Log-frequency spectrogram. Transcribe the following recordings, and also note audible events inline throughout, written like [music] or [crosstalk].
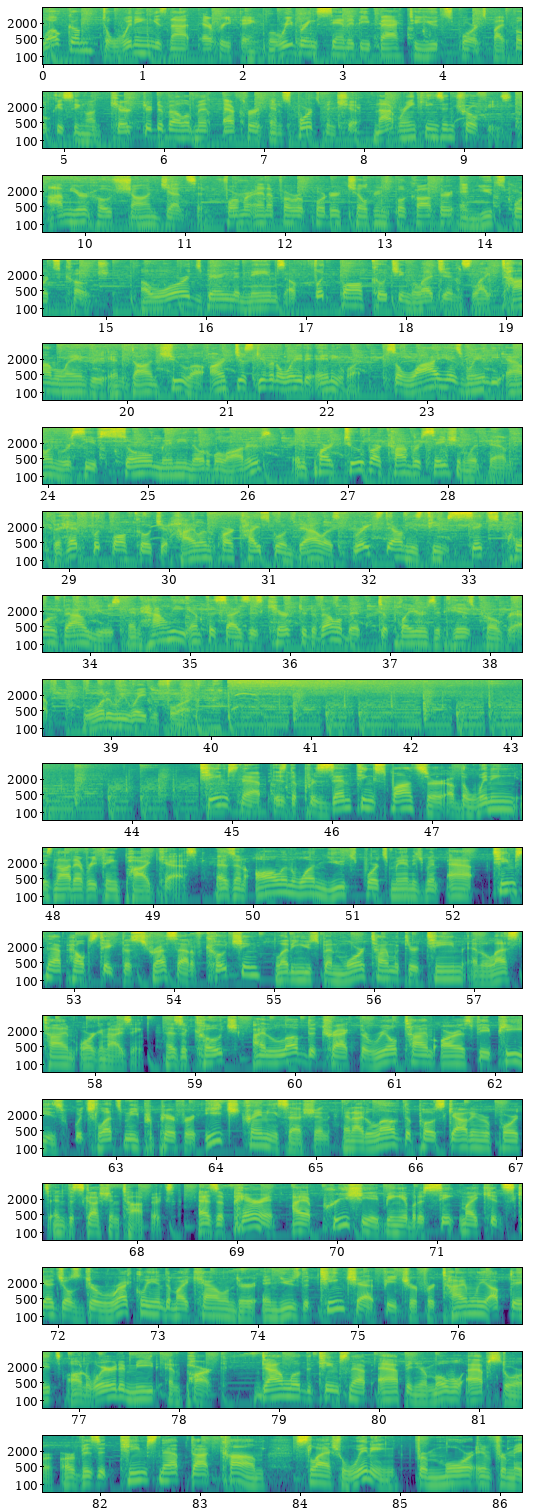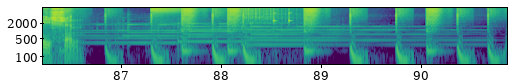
Welcome to Winning is Not Everything, where we bring sanity back to youth sports by focusing on character development, effort, and sportsmanship, not rankings and trophies. I'm your host, Sean Jensen, former NFL reporter, children's book author, and youth sports coach. Awards bearing the names of football coaching legends like Tom Landry and Don Shula aren't just given away to anyone. So, why has Randy Allen received so many notable honors? In part two of our conversation with him, the head football coach at Highland Park High School in Dallas breaks down his team's six core values and how he emphasizes character development to players in his program. What are we waiting for? TeamSnap is the presenting sponsor of the Winning is Not Everything podcast. As an all in one youth sports management app, TeamSnap helps take the stress out of coaching, letting you spend more time with your team and less time organizing. As a coach, I love to track the real time RSVPs, which lets me prepare for each training session, and I love to post scouting reports and discussion topics. As a parent, I appreciate being able to sync my kids' schedules directly into my calendar and use the Team Chat feature for timely updates on where to meet and park. Download the TeamSnap app in your mobile app store or visit teamsnap.com slash winning for more information.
